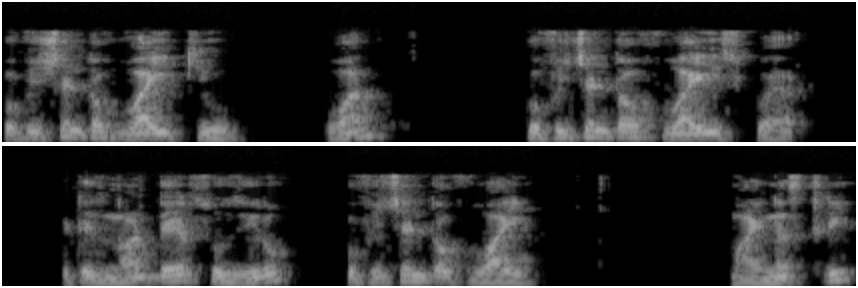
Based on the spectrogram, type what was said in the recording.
Coefficient of y cube 1. Coefficient of y square. It is not there so 0. Coefficient of y minus 3.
